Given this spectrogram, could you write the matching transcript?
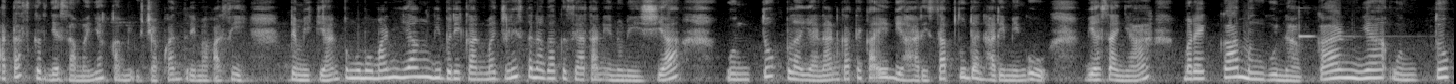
atas kerjasamanya kami ucapkan terima kasih. Demikian pengumuman yang diberikan Majelis Tenaga Kesehatan Indonesia untuk pelayanan KTKI di hari Sabtu dan hari Minggu. Biasanya mereka menggunakannya untuk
